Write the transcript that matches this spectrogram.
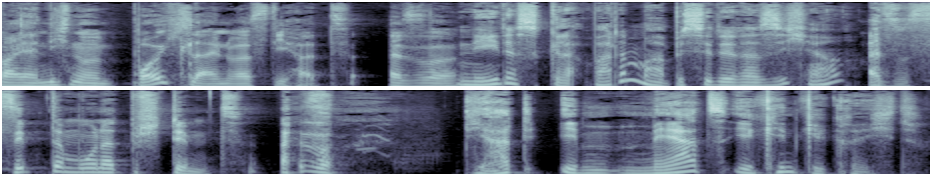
war ja nicht nur ein Bäuchlein, was die hat. Also, Nee, das, gla- warte mal, bist du dir da sicher? also siebter Monat bestimmt. Also Die hat im März ihr Kind gekriegt.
